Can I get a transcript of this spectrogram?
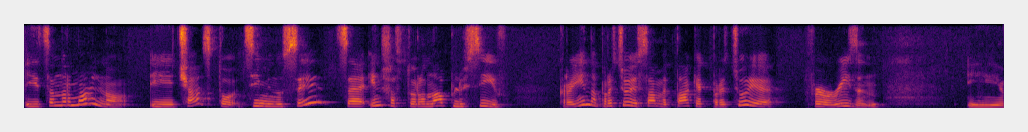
І це нормально. І часто ці мінуси це інша сторона плюсів. Країна працює саме так, як працює for a reason. І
